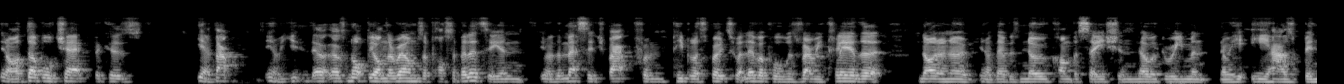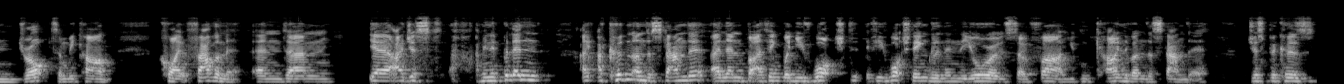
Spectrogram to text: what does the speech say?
you know I'll double check because yeah, that you know you, that's not beyond the realms of possibility. And you know the message back from people I spoke to at Liverpool was very clear that no, no, no, you know there was no conversation, no agreement. You know he, he has been dropped, and we can't quite fathom it. And um, yeah, I just, I mean, but then I, I, couldn't understand it. And then, but I think when you've watched, if you've watched England in the Euros so far, you can kind of understand it, just because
